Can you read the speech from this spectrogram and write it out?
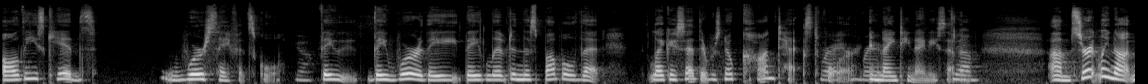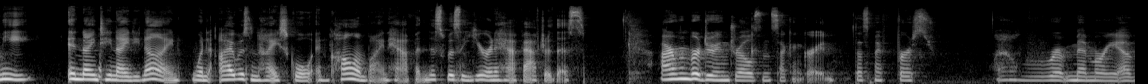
all these kids were safe at school. Yeah. They they were they they lived in this bubble that like I said there was no context for Right, right. in 1997. Yeah. Um certainly not me in 1999 when I was in high school and Columbine happened. This was a year and a half after this. I remember doing drills in second grade. That's my first Wow. re- memory of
